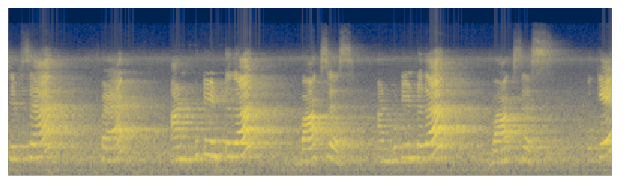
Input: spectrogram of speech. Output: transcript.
chips are packed and put into the boxes and put into the boxes. Okay?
